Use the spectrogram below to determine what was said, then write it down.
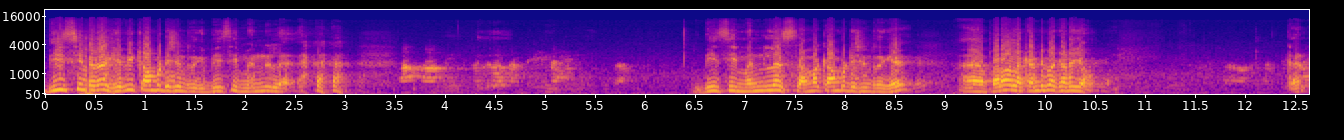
பிசியில் தான் ஹெவி காம்படிஷன் இருக்கு. பிசி மென்னில் பிசி மென்னில் செம காம்படிஷன் இருக்கு. பரவாயில்ல கண்டிப்பாக கிடைக்கும். கண்-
